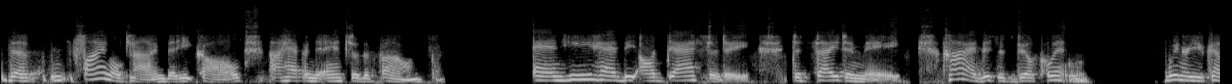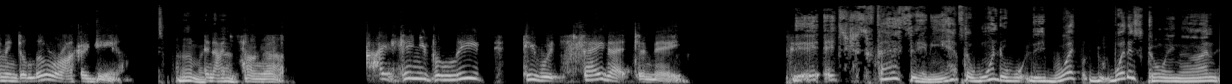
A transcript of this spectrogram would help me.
the final time that he called, I happened to answer the phone. And he had the audacity to say to me, Hi, this is Bill Clinton. When are you coming to Little Rock again? Oh and God. I just hung up. I, can you believe he would say that to me? It's just fascinating. You have to wonder what what is going on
